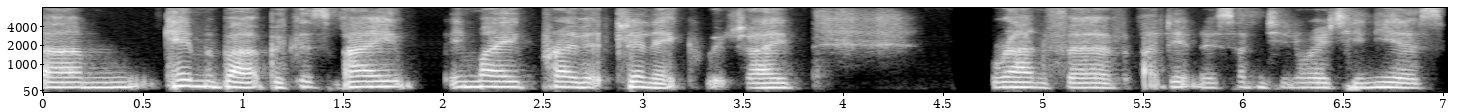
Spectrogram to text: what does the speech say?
um, came about because I, in my private clinic, which I ran for I don't know seventeen or eighteen years,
